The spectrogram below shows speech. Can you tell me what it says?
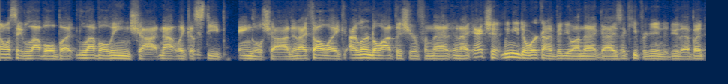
I don't want to say level, but leveling shot, not like a steep angle shot. And I felt like I learned a lot this year from that. And I actually, we need to work on a video on that, guys. I keep forgetting to do that, but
